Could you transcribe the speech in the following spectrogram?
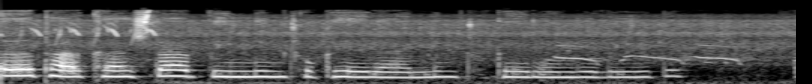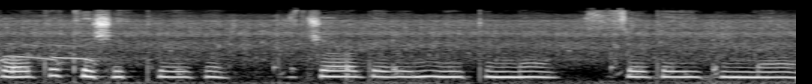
Evet arkadaşlar bindim çok eğlendim çok eğlenceliydi. Bu arada teşekkür ederim. Rica ederim iyi günler. Size de iyi günler.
